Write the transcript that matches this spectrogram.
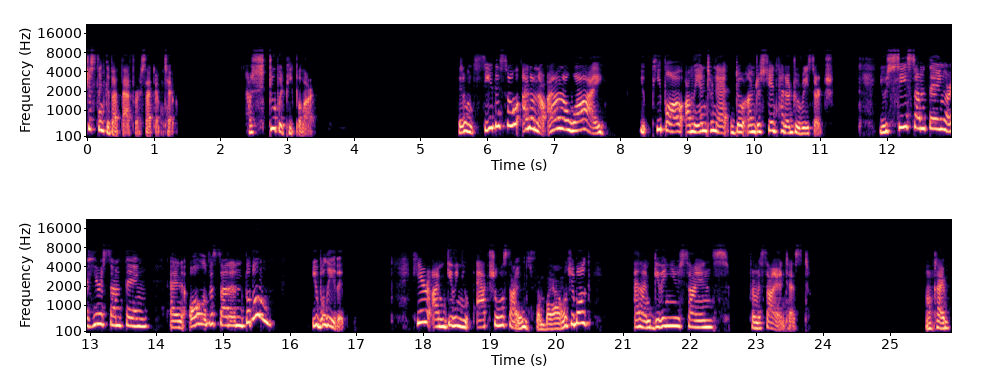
Just think about that for a second, too. How stupid people are. They don't see this all? I don't know. I don't know why you, people on the internet don't understand how to do research. You see something or hear something, and all of a sudden, boom, boom, you believe it. Here, I'm giving you actual science from Biology Book, and I'm giving you science from a scientist. Okay?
